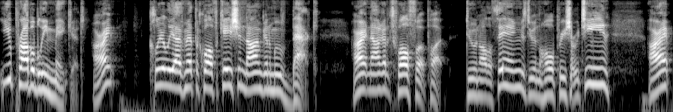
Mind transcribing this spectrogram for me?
You probably make it. All right. Clearly I've met the qualification. Now I'm going to move back. All right. Now I got a 12 foot putt doing all the things, doing the whole pre-shot routine. All right.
